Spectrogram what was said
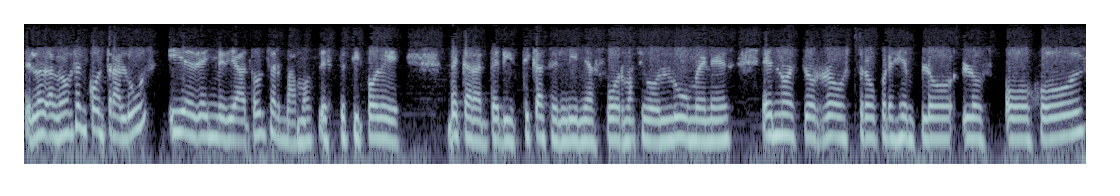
eh, lo vemos en contraluz y de inmediato observamos este tipo de, de características en líneas, formas y volúmenes. En nuestro rostro, por ejemplo, los ojos,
